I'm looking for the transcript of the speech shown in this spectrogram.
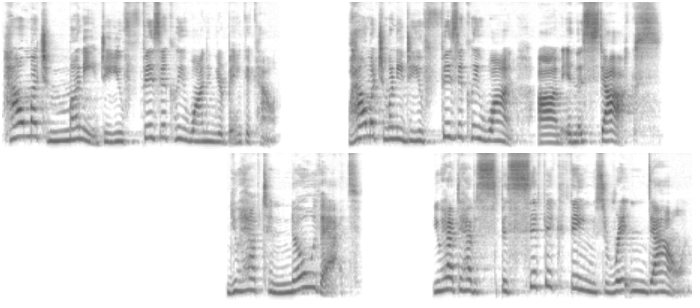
How much money do you physically want in your bank account? How much money do you physically want um, in the stocks? You have to know that. You have to have specific things written down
